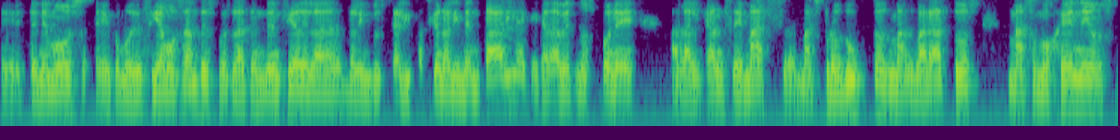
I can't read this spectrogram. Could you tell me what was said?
Eh, tenemos, eh, como decíamos antes, pues la tendencia de la, de la, industrialización alimentaria, que cada vez nos pone al alcance más, más productos, más baratos, más homogéneos,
